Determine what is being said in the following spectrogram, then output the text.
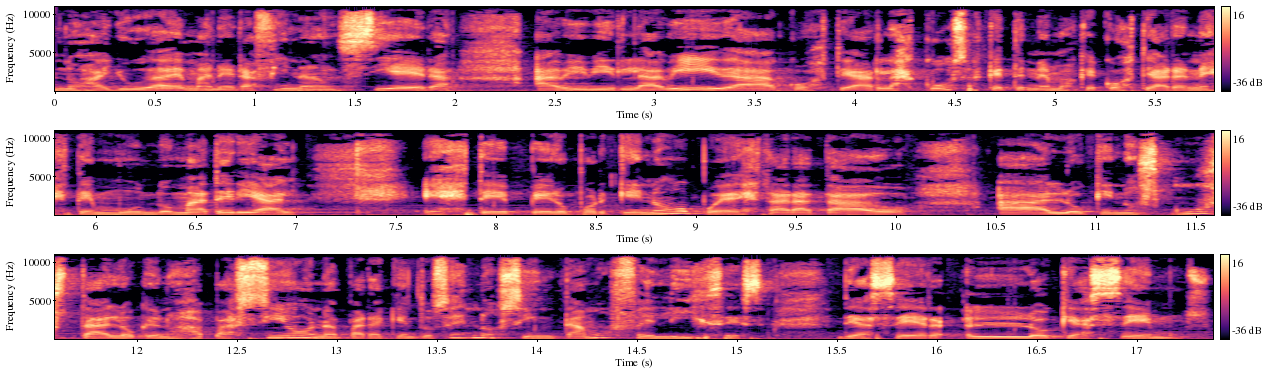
nos ayuda de manera financiera a vivir la vida, a costear las cosas que tenemos que costear en este mundo material. Este, pero ¿por qué no? Puede estar atado a lo que nos gusta, a lo que nos apasiona, para que entonces nos sintamos felices de hacer lo que hacemos.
